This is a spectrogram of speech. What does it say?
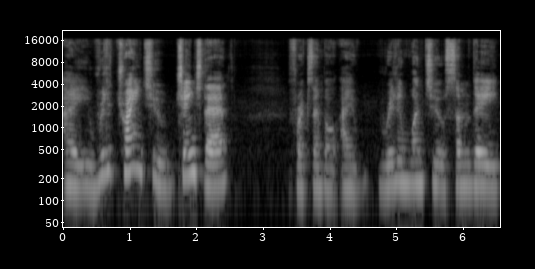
I really trying to change that. For example, I really want to someday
